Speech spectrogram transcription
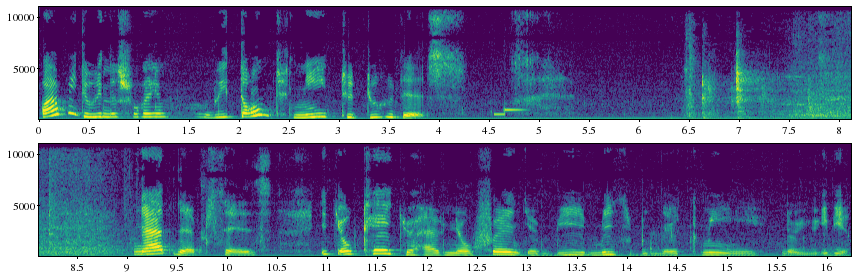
Why are we doing this for him? We don't need to do this. Nabnab says it's okay to have no friends and be miserable like me. No, you idiot.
